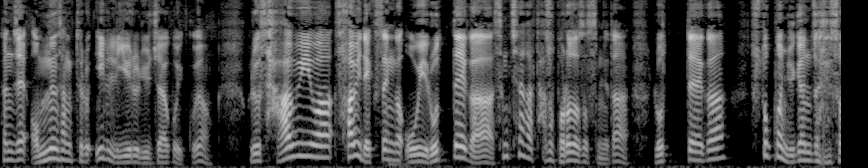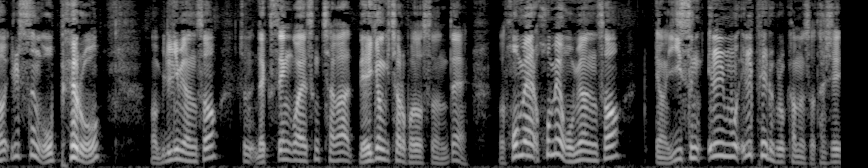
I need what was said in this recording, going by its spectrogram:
현재 없는 상태로 1, 2위를 유지하고 있고요. 그리고 4위와 4위 넥센과 5위 롯데가 승차가 다소 벌어졌었습니다. 롯데가 수도권 6연전에서 1승 5패로 어, 밀리면서 좀 넥센과의 승차가 4경기 차로 벌어졌었는데 어, 홈에 홈에 오면서 2승 1무 1패를 기록하면서 다시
